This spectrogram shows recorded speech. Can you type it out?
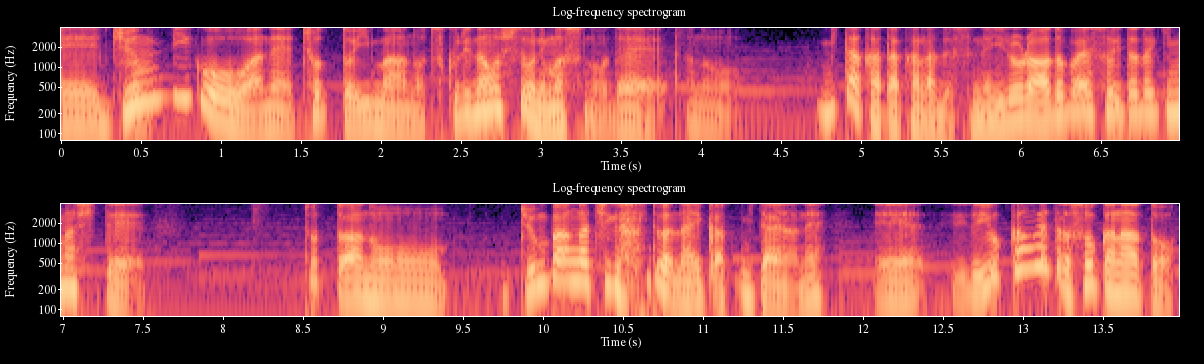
えー、準備号はねちょっと今あの作り直しておりますのであの見た方からですねいろいろアドバイスをいただきましてちょっとあの順番が違うんではないかみたいなね、えー、でよく考えたらそうかなと。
